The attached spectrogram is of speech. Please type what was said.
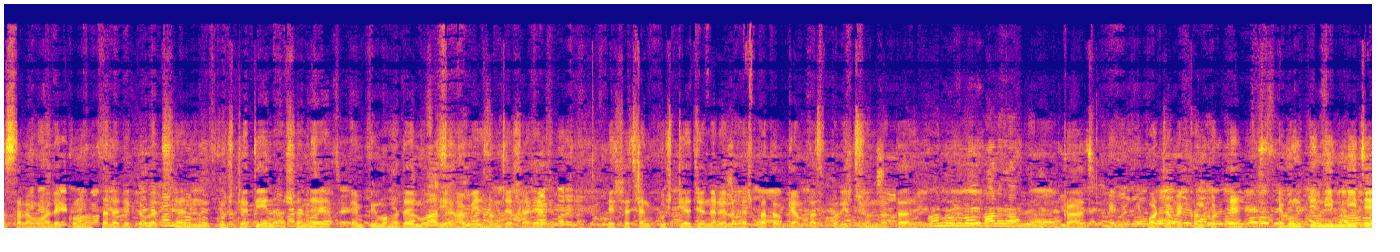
আসসালামু আলাইকুম আপনারা দেখতে পাচ্ছেন কুষ্টিয়া তিন আসনের এমপি মহোদয় মুফতি আমির হামজা সাহেব। এসেছেন কুষ্টিয়া জেনারেল হাসপাতাল ক্যাম্পাস পরিচ্ছন্নতা কাজ পর্যবেক্ষণ করতে এবং তিনি নিজে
